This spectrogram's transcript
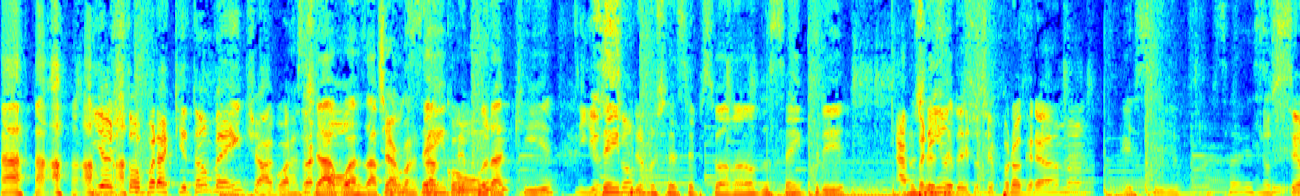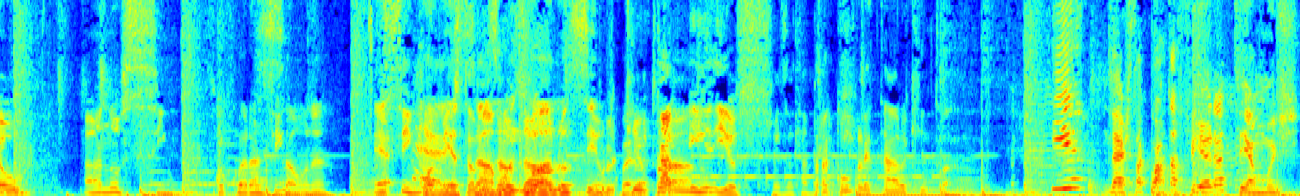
Ah, E eu estou por aqui também, Thiago Arzacon. Thiago Arzacon Thiago sempre Arzacon. por aqui, Isso. sempre nos recepcionando, sempre nos Abrindo recepcion- este programa esse, essa- esse no seu ano 5. seu coração, né? É, Sim. começamos estamos o ano pro 5. É. ano. Isso, exatamente. Pra completar o quinto ano. E nesta quarta-feira temos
